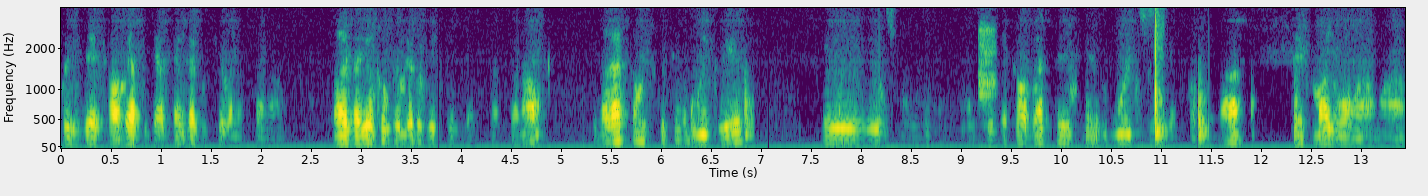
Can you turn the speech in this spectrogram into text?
presidente Roberto Guedes, executiva nacional, nós aí, eu fui o primeiro vice-presidente nacional, e nós já estamos discutindo muito isso, e o, presidente Roberto tem discutido muito o presidente Bolsonaro, tem tomado uma, uma,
